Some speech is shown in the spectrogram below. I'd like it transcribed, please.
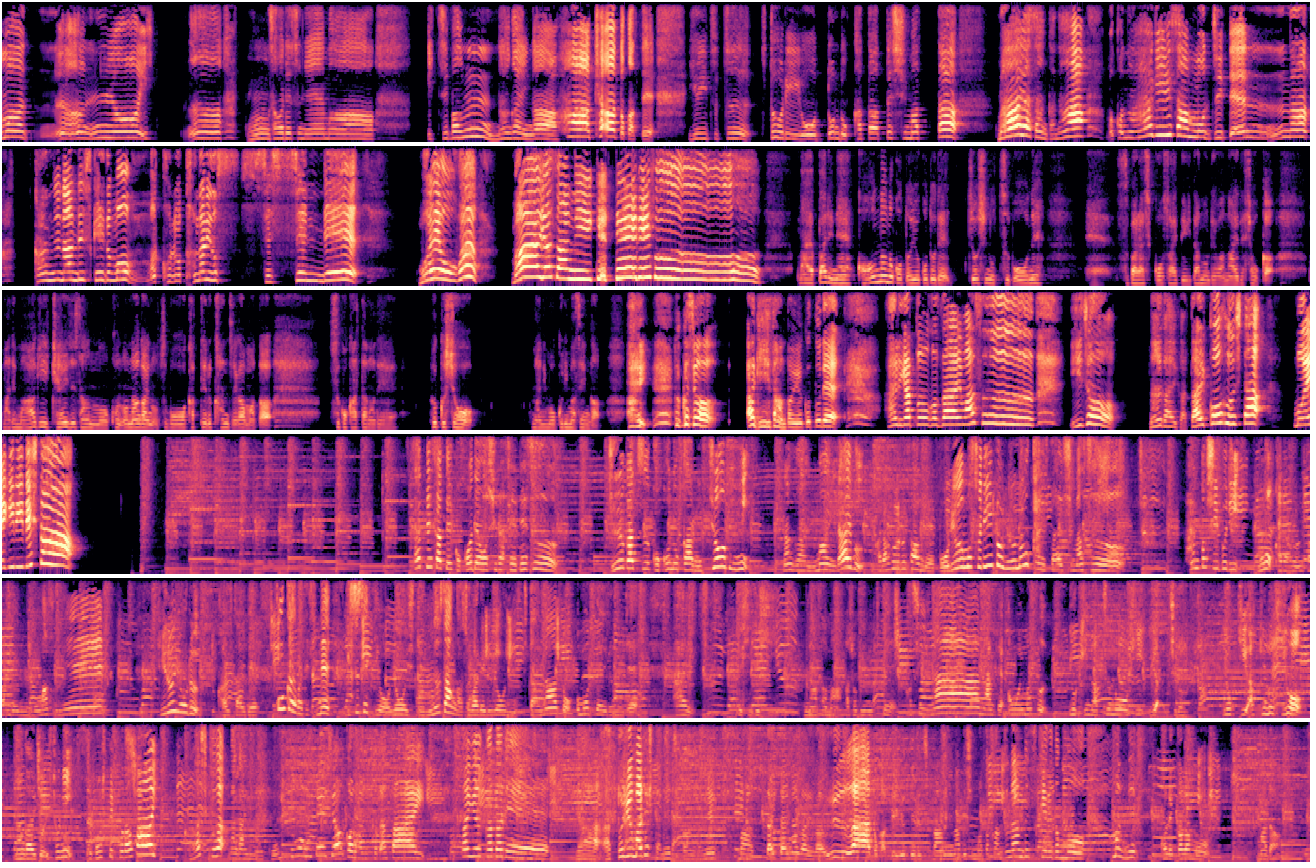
まあうんそうですね。まあ一番長いが「はあキャー」とかって言いつつストーリーをどんどん語ってしまったマーヤさんかな？まあ、このアギーさんも辞典な感じなんですけれども、まあ、これはかなりの接戦で、萌え王は、マーヤさんに決定ですまあやっぱりね、女の子ということで女子のツボをね、えー素晴らしく抑えていたのではないでしょうか。まあでも、アギー刑事さんのこの長いのツボを分かってる感じがまたすごかったので、副賞、何も送りませんが。はい。副賞、アギーさんということで、ありがとうございます。以上、長井が大興奮した、萌え切りでした。さてさてここでお知らせです10月9日日曜日に長井舞ライブカラフルサンデーボリューム3というのを開催します。半年ぶりのカラフルサンデーになりますね。昼夜開催で今回はですね椅子席を用意して皆さんが座れるようにしたいなと思っているのではい。ぜひぜひ皆様遊びに来てほしいなーなんて思います。良き夏の日いや違う。良き秋の日を長井と一緒に過ごしてください。詳しくは長井の公式ホームページをご覧ください。ということでいやあっという間でしたね時間がね。まあ大体長井がうーわーとかって言ってる時間になってしまった感じなんですけれどもまあねこれからもまだ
